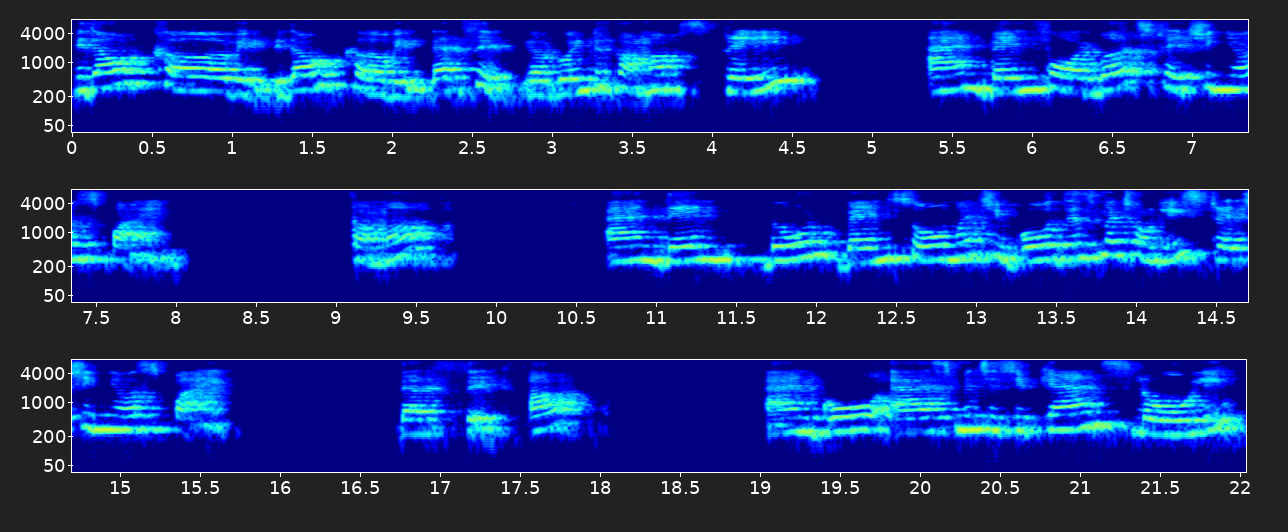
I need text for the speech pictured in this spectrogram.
without curving, without curving. That's it. You're going to come up straight and bend forward, stretching your spine. Come up and then don't bend so much. You go this much only, stretching your spine. That's it. Up and go as much as you can slowly.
